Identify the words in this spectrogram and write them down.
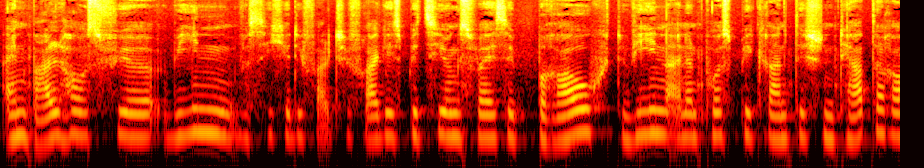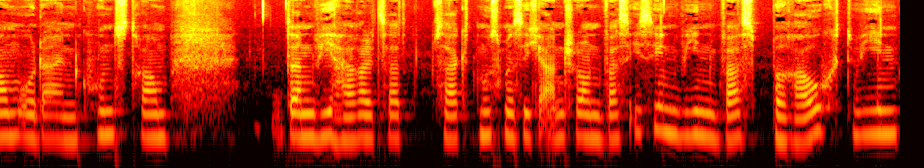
ein Ballhaus für Wien, was sicher die falsche Frage ist, beziehungsweise braucht Wien einen postmigrantischen Theaterraum oder einen Kunstraum, dann, wie Harald sagt, muss man sich anschauen, was ist in Wien, was braucht Wien,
